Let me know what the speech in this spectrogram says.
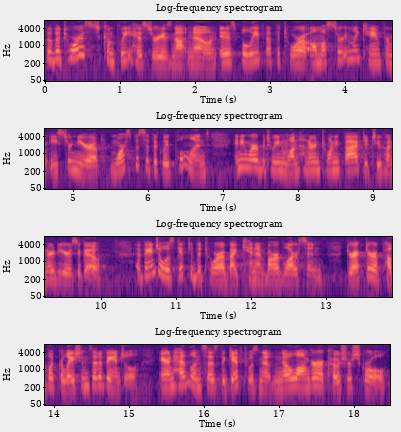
Though the Torah's complete history is not known, it is believed that the Torah almost certainly came from Eastern Europe, more specifically Poland, anywhere between 125 to 200 years ago. Evangel was gifted the Torah by Ken and Barb Larson, Director of Public Relations at Evangel. Aaron Headland says the gift was no, no longer a kosher scroll.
